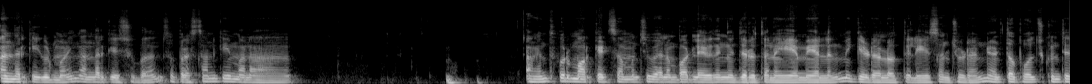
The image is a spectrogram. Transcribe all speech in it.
అందరికీ గుడ్ మార్నింగ్ అందరికీ శుభం సో ప్రస్తుతానికి మన అనంతపురం మార్కెట్ సంబంధించి వేలంపాట్లు ఏ విధంగా జరుగుతున్నాయి ఏమి అనేది మీకు వీడియోలో తెలియజేసాను చూడండి. నేటితో పోల్చుకుంటే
